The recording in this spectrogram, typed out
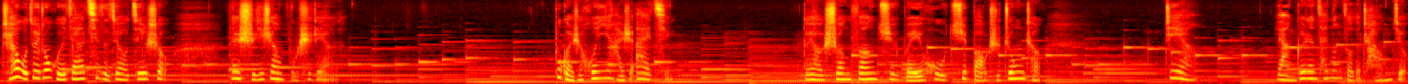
只要我最终回家，妻子就要接受。但实际上不是这样的，不管是婚姻还是爱情，都要双方去维护、去保持忠诚，这样两个人才能走得长久。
